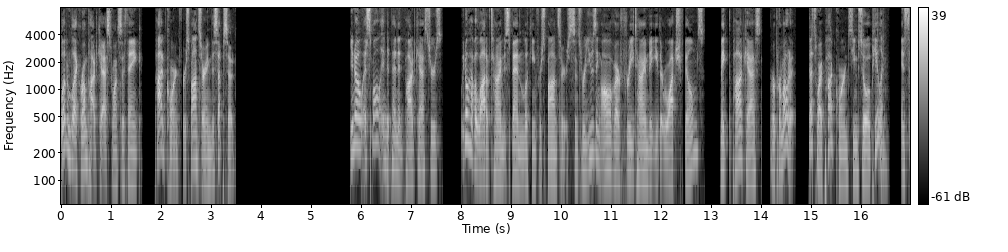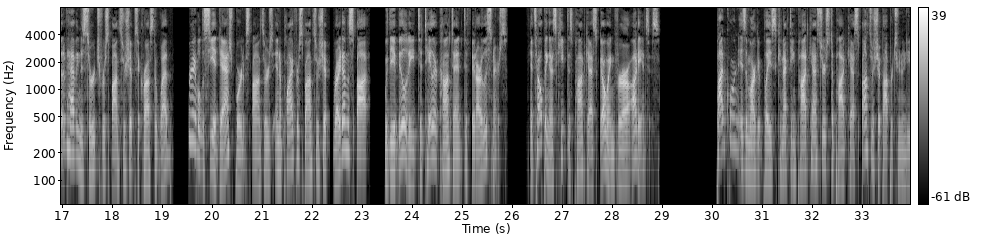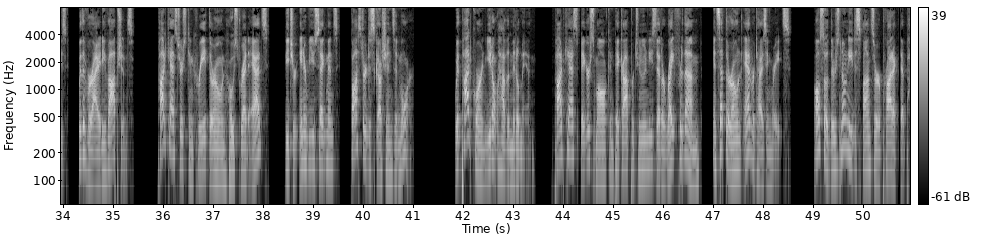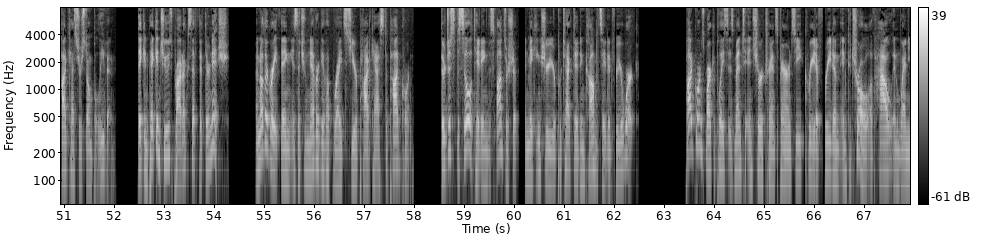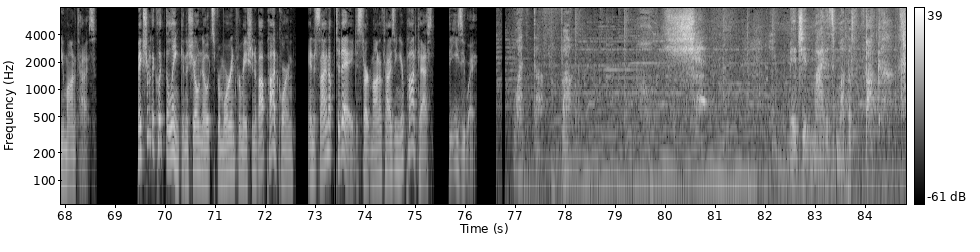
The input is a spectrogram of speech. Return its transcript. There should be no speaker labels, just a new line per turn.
Blood and Black Rum Podcast wants to thank Podcorn for sponsoring this episode. You know, as small independent podcasters, we don't have a lot of time to spend looking for sponsors since we're using all of our free time to either watch films, make the podcast, or promote it. That's why Podcorn seems so appealing. Instead of having to search for sponsorships across the web, we're able to see a dashboard of sponsors and apply for sponsorship right on the spot with the ability to tailor content to fit our listeners. It's helping us keep this podcast going for our audiences. Podcorn is a marketplace connecting podcasters to podcast sponsorship opportunities with a variety of options. Podcasters can create their own host read ads, feature interview segments, foster discussions, and more. With Podcorn, you don't have the middleman. Podcasts, big or small, can pick opportunities that are right for them and set their own advertising rates. Also, there's no need to sponsor a product that podcasters don't believe in. They can pick and choose products that fit their niche. Another great thing is that you never give up rights to your podcast to Podcorn. They're just facilitating the sponsorship and making sure you're protected and compensated for your work. Podcorn's marketplace is meant to ensure transparency, creative freedom, and control of how and when you monetize. Make sure to click the link in the show notes for more information about Podcorn and to sign up today to start monetizing your podcast the easy way.
What the fuck? Holy shit. You midget Midas motherfucker.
